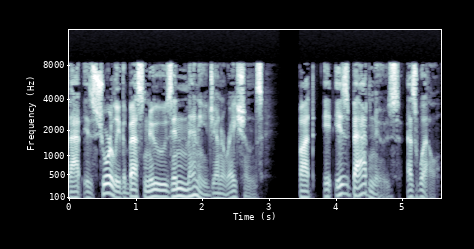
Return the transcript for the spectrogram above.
That is surely the best news in many generations, but it is bad news as well.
